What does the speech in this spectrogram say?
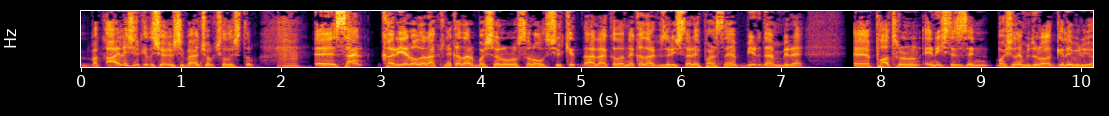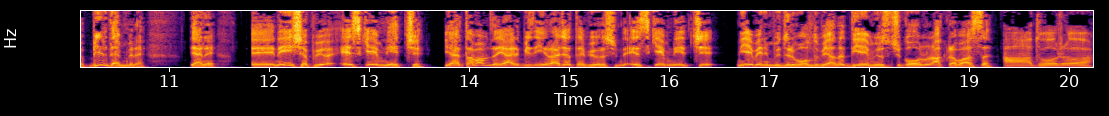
Bak aile şirketi şöyle bir şey ben çok çalıştım. Ee, sen kariyer olarak ne kadar başarılı olursan ol şirketle alakalı ne kadar güzel işler yaparsan yap birdenbire e, patronun eniştesi senin başına müdür olarak gelebiliyor. Birdenbire. Yani e, ne iş yapıyor? Eski emniyetçi. Ya tamam da yani biz ihracat yapıyoruz şimdi eski emniyetçi niye benim müdürüm oldu bir anda diyemiyorsun. Çünkü onun akrabası. Aa doğru.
